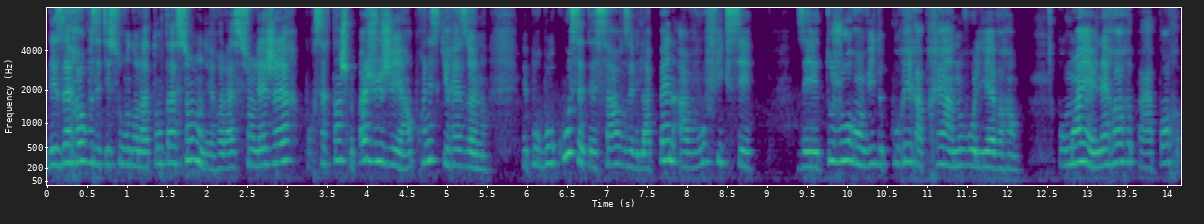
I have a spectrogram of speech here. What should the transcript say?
Des erreurs, vous étiez souvent dans la tentation, dans des relations légères. Pour certains, je ne peux pas juger. Hein. Prenez ce qui résonne. Mais pour beaucoup, c'était ça. Vous avez de la peine à vous fixer. Vous avez toujours envie de courir après un nouveau lièvre. Pour moi, il y a une erreur par rapport...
